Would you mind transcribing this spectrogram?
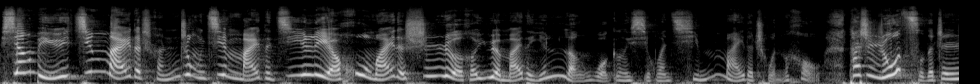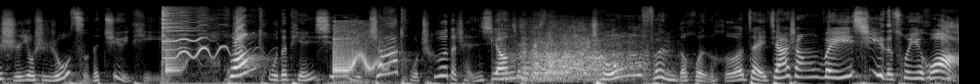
相比于京霾的沉重、晋霾的激烈、沪霾的湿热和月霾的阴冷，我更喜欢秦霾的醇厚。它是如此的真实，又是如此的具体。黄土的甜香与渣土车的沉香充分的混合，再加上尾气的催化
